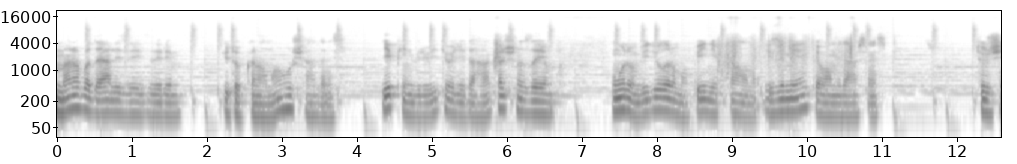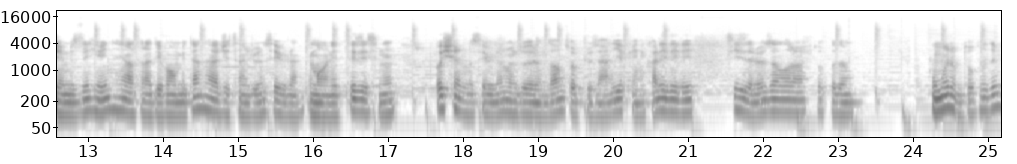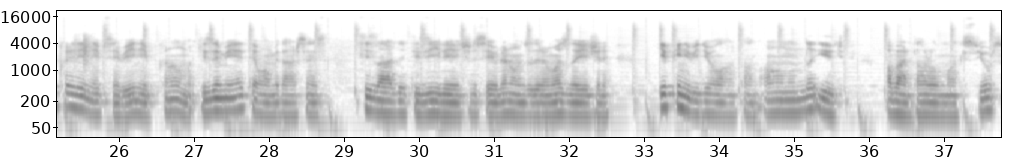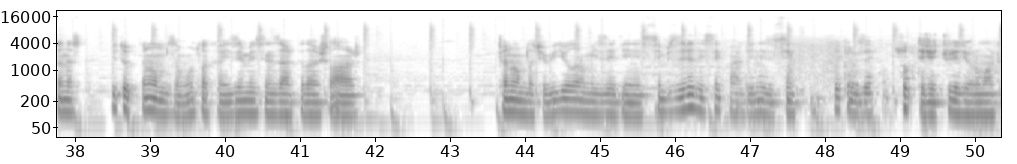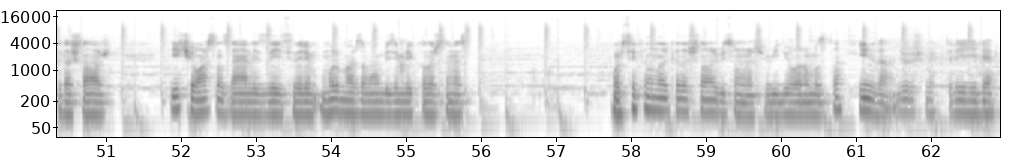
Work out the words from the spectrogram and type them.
Merhaba değerli izleyicilerim. YouTube kanalıma hoş geldiniz. Yepyeni bir video ile daha karşınızdayım. Umarım videolarımı beğenip kanalımı izlemeye devam edersiniz. Türkçemizde yayın hayatına devam eden Herci Tancu'nun sevilen Emanet dizisinin başarılı sevilen oyuncularından çok güzel yepyeni kareleri sizlere özel olarak topladım. Umarım topladığım karelerin hepsini beğenip kanalımı izlemeye devam edersiniz. Sizler de diziyle ilgili sevilen oyuncularımızla ilgili yepyeni videolardan anında ilk haberdar olmak istiyorsanız YouTube kanalımızı mutlaka izlemelisiniz arkadaşlar. Kanalımdaki videolarımı izlediğiniz için bizlere destek verdiğiniz için hepinize çok teşekkür ediyorum arkadaşlar. İyi ki varsınız değerli izleyicilerim. Umarım her zaman bizimle kalırsınız. Hoşçakalın arkadaşlar. Bir sonraki videolarımızda yeniden görüşmek dileğiyle.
